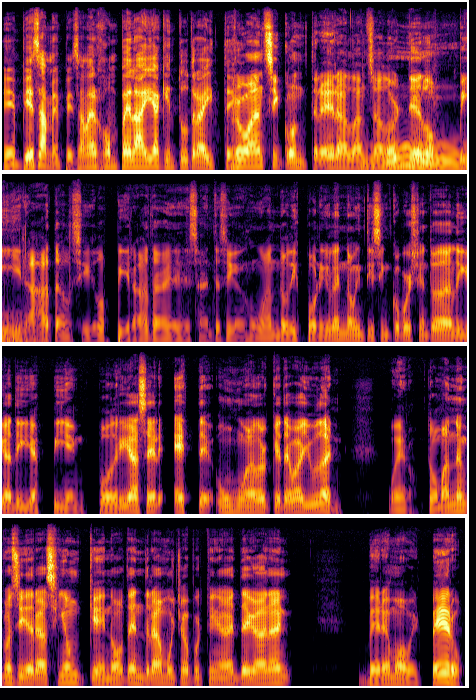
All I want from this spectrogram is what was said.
empiézame, empiézame a romper ahí a quién tú traíste. Roansi Contreras, lanzador de los Uh. Piratas. Sí, los Piratas. Esa gente siguen jugando. Disponible en 95% de la liga de ESPN. ¿Podría ser este un jugador que te va a ayudar? Bueno, tomando en consideración que no tendrá muchas oportunidades de ganar, veremos a ver. Pero,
